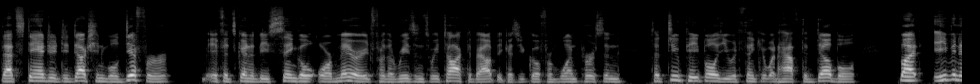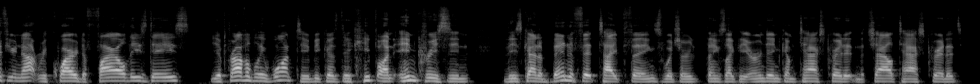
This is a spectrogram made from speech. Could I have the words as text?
That standard deduction will differ if it's going to be single or married for the reasons we talked about because you go from one person to two people, you would think it would have to double. But even if you're not required to file these days, you probably want to because they keep on increasing these kind of benefit type things, which are things like the earned income tax credit and the child tax credit.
